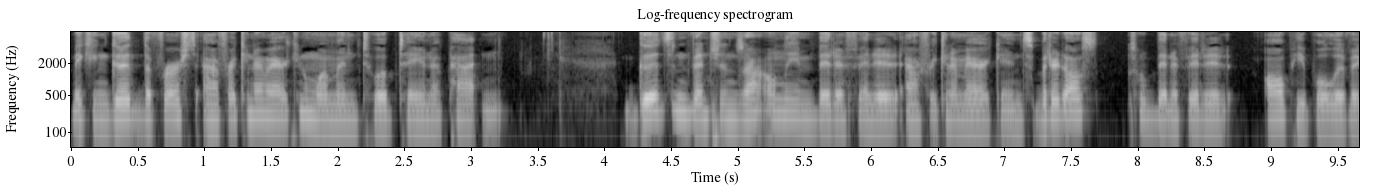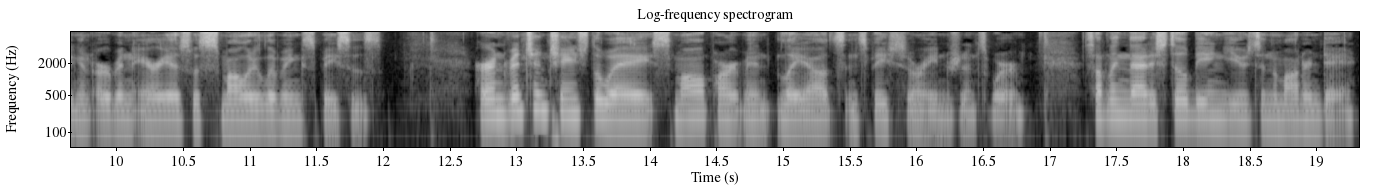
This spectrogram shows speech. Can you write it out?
making Goode the first African American woman to obtain a patent. Goode's inventions not only benefited African Americans, but it also benefited all people living in urban areas with smaller living spaces. Her invention changed the way small apartment layouts and space arrangements were, something that is still being used in the modern day.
